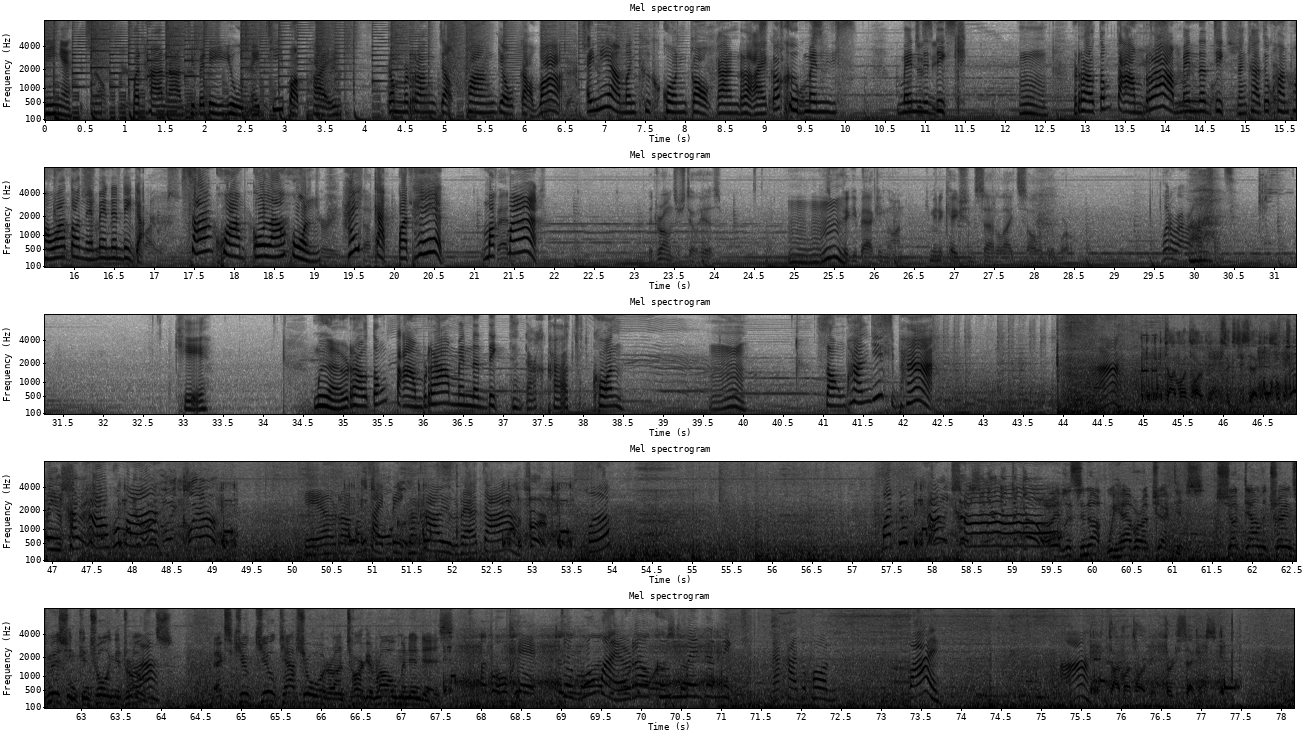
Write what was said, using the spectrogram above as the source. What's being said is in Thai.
นี่ไง It's now clear. ประธานาธิบดีอยู่ในที่ปลอดภัยกำลังจะฟังเกี่ยวกับว่า ไอเนี่ยมันคือคนก่อการร้ายก็คือเมนเมนดิกอืมเราต้องตามล่าเมนดิกนะคะทุกคนเพราะว่าตอนนี้เมนดิกอะ Virus. สร้างความโกลาหลให้กับประเทศมาก The drones are still his. ๆอืม Piggybacking on communication satellites all over the world. What are our options? โอเค เหมือนเราต้องตามร่าเมนดิกนะคะทุกคน อืม2025อ่า Time on target, 60 seconds. ปีกข้างคาวเข้ามา Lane clear! โอเค เราต้องใส่ปีกข้างคาวอีกแล้วจ้า Confirmed. ปึ๊บ มาดูข้างคาว All right, listen up. We have our objectives. Shut down the transmission controlling the drones. Execute kill capture order on target Raul Menendez. โอเค จุดมุ่งหมายเราคือเมนดิกนะคะทุกคน ไป อ่า Time on target, 30 seconds. โห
